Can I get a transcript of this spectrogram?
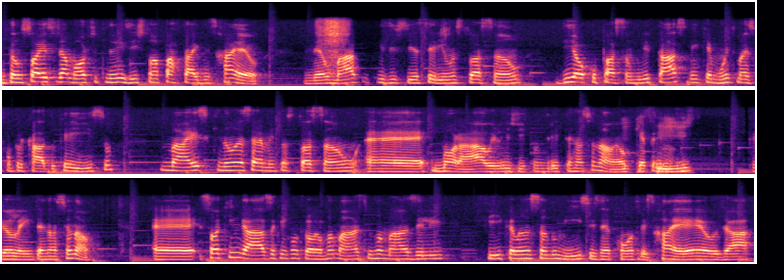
Então só isso já mostra que não existe um apartheid em Israel. Né? O máximo que existia seria uma situação de ocupação militar, se bem que é muito mais complicado do que isso, mas que não necessariamente é uma situação é, imoral e legítima no direito internacional, é o que é previsto pela lei internacional. É, só que em Gaza quem controla é o Hamas, e o Hamas ele fica lançando mísseis né, contra Israel, já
